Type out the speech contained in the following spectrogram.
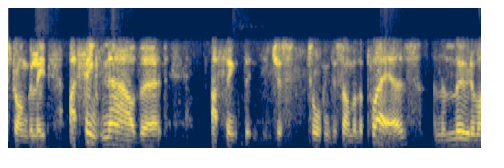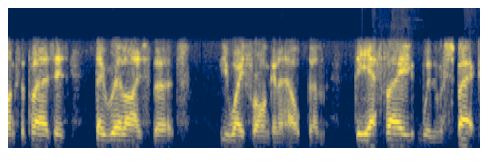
stronger lead. I think now that I think that just talking to some of the players and the mood amongst the players is they realise that UEFA aren't going to help them. The FA, with respect,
